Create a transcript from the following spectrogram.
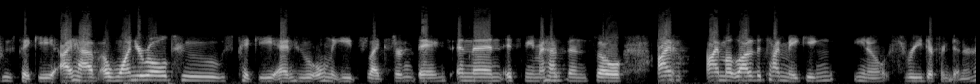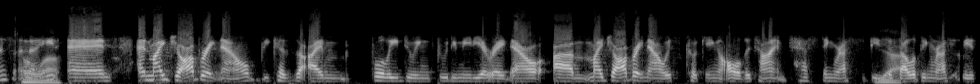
who's picky. I have a one year old who's picky and who only eats like certain things, and then it's me and my husband. So I'm I'm a lot of the time making you know three different dinners a Oh, night, wow. and and my job right now because I'm fully doing foodie media right now. Um, my job right now is cooking all the time, testing recipes, Yeah. developing recipes.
